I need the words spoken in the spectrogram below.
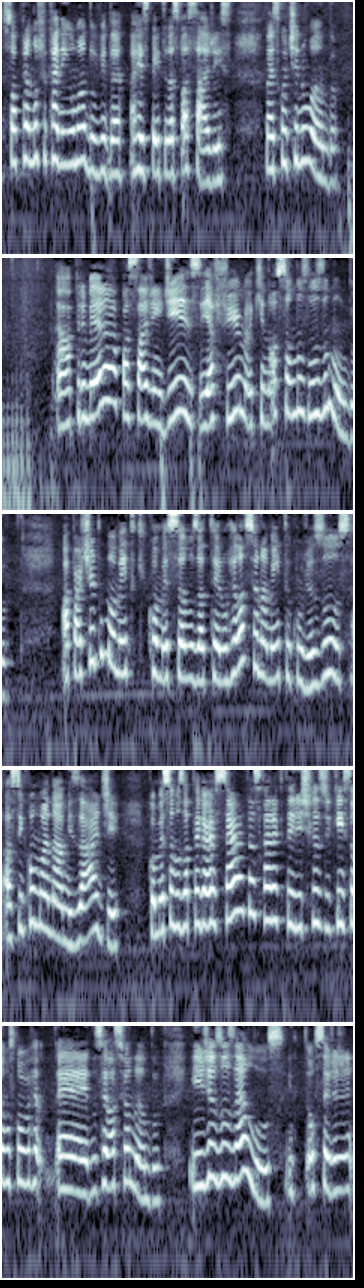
Só para não ficar nenhuma dúvida a respeito das passagens. Mas continuando. A primeira passagem diz e afirma que nós somos luz do mundo. A partir do momento que começamos a ter um relacionamento com Jesus, assim como é na amizade, começamos a pegar certas características de quem estamos é, nos relacionando. E Jesus é luz, ou seja,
